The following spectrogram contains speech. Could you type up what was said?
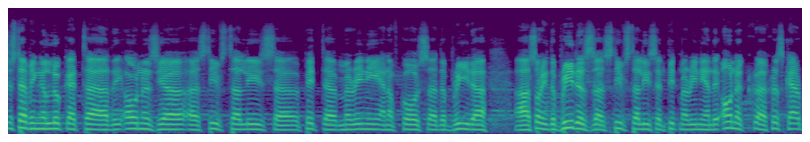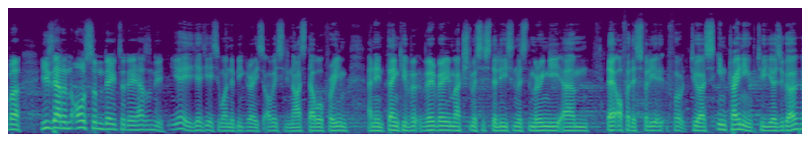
Just having a look at uh, the owners here, uh, Steve Sturleys, uh, Pitt uh, Marini, and of course uh, the breeder, uh, sorry, the breeders, Steve Sturleys and Pitt Marini, and the owner, Chris Gerber. He's had an awesome day today, hasn't he? Yeah, yes, yes, he won the big race. Obviously, nice double for him. And then thank you very, very much to Mr. Sturleys and Mr. Marini. Um, they offered this filly for, to us in training two years ago,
